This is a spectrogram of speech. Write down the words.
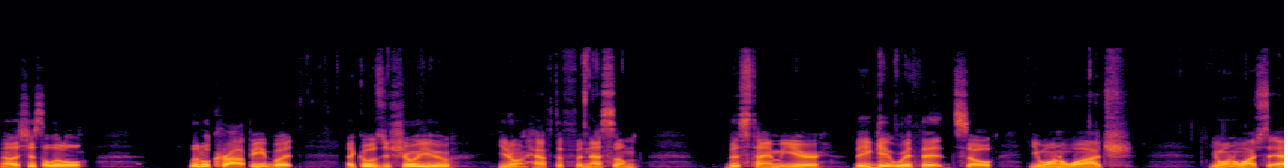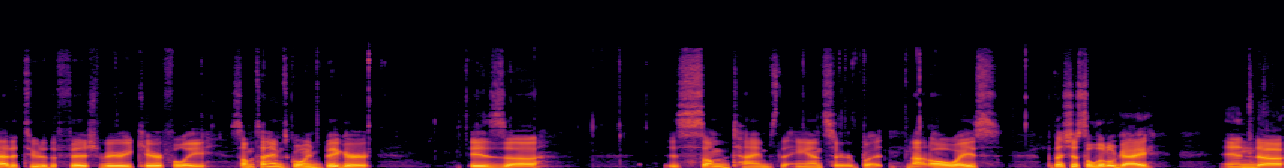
now that's just a little, little crappie, but that goes to show you, you don't have to finesse them this time of year. They get with it, so you wanna watch, you wanna watch the attitude of the fish very carefully. Sometimes going bigger is, uh, is sometimes the answer, but not always. But that's just a little guy. And uh,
